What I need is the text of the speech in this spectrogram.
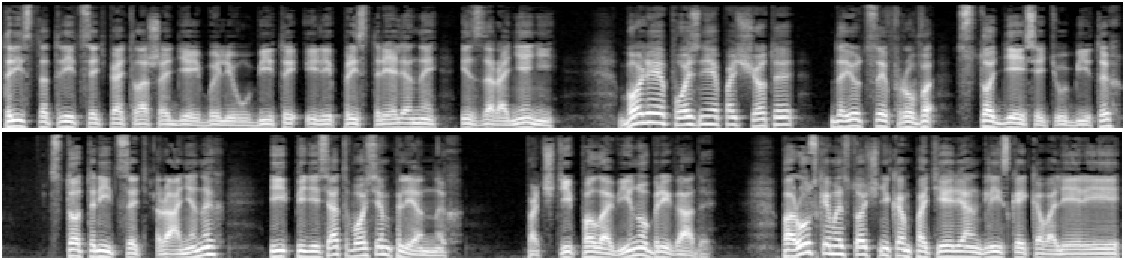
335 лошадей были убиты или пристреляны из-за ранений. Более поздние подсчеты дают цифру в 110 убитых, 130 раненых и 58 пленных, почти половину бригады. По русским источникам потери английской кавалерии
